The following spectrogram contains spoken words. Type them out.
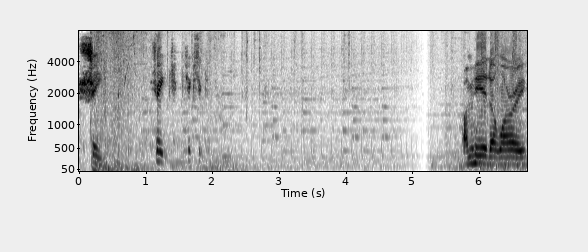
Shake. Shake, shake, shake, shake. I'm here, don't worry.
